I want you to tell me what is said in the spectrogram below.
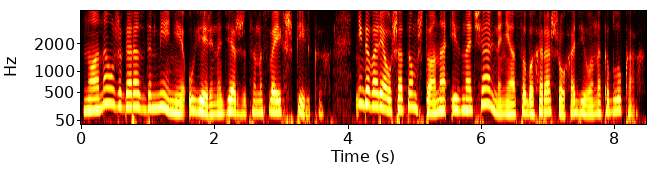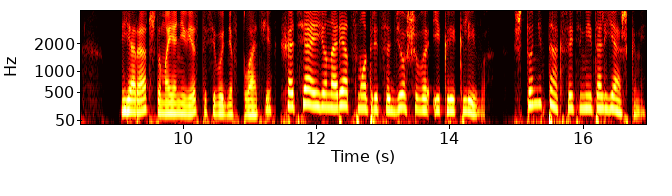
Но она уже гораздо менее уверенно держится на своих шпильках, не говоря уж о том, что она изначально не особо хорошо ходила на каблуках. Я рад, что моя невеста сегодня в платье, хотя ее наряд смотрится дешево и крикливо. Что не так с этими итальяшками?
